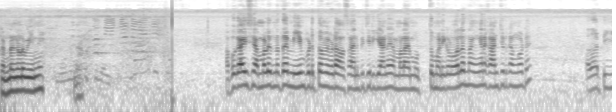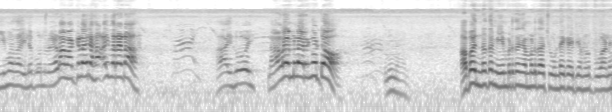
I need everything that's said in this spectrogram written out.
കണ്ടങ്ങൾ മീൻ അപ്പോൾ കാഴ്ച നമ്മൾ ഇന്നത്തെ മീൻ പിടുത്തം ഇവിടെ അവസാനിപ്പിച്ചിരിക്കുകയാണ്. നമ്മളെ മുത്തുമണികൾ. ഓലൊന്ന് അങ്ങനെ കാണിച്ചു കൊടുക്കാം അങ്ങോട്ട്. അതാ ടീം അതാ അതിലെ പോകുന്നു എടാ മക്കളെ ഒരു ഹായ് പറയടാ. ഹായ് ഹോയ്. നാളെ നമ്മൾ ഇറങ്ങൂട്ടോ? അപ്പോൾ അപ്പൊ ഇന്നത്തെ മീൻ പിടുത്തം നമ്മൾ ഇതാ ചൂണ്ടയൊക്കെ ആയിട്ട് നമ്മൾ പോവാണ്.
